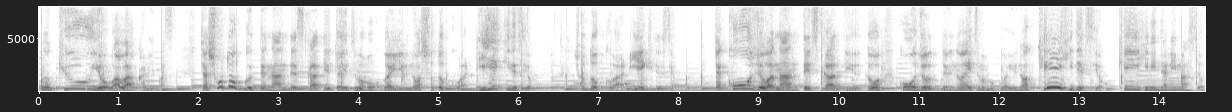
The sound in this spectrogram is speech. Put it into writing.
この給与は分かります。じゃあ所得って何ですかっていうといつも僕が言うのは所得は利益ですよ。所得は利益ですよ。じゃあ控除は何ですかっていうと控除っていうのはいつも僕が言うのは経費ですよ。経費になりますよ。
